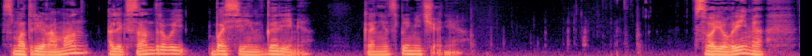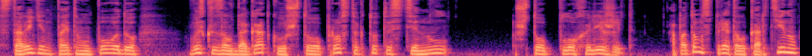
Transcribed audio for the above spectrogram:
Смотри роман Александровой «Бассейн в гареме». Конец примечания. В свое время Старыгин по этому поводу высказал догадку, что просто кто-то стянул, что плохо лежит, а потом спрятал картину,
